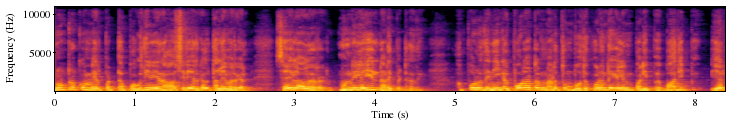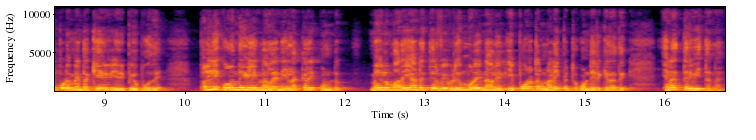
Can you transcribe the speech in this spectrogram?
நூற்றுக்கும் மேற்பட்ட பகுதி நேர ஆசிரியர்கள் தலைவர்கள் செயலாளர்கள் முன்னிலையில் நடைபெற்றது. அப்பொழுது நீங்கள் போராட்டம் நடத்தும் போது குழந்தைகளின் படிப்பு பாதிப்பு ஏற்படும் என்ற கேள்வி எழுப்பிய போது பள்ளி குழந்தைகளின் நலனில் அக்கறை கொண்டு மேலும் அரையாண்டு தேர்வு விடுமுறை நாளில் இப்போராட்டம் நடைபெற்றுக் கொண்டிருக்கிறது என தெரிவித்தனர்.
